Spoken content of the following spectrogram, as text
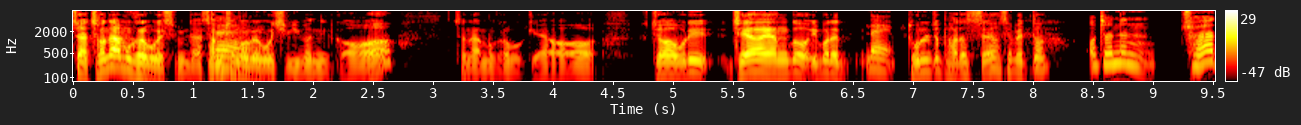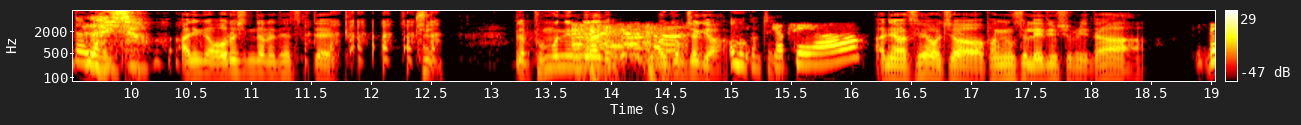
자, 전화 한번 걸어보겠습니다. 네. 3552번님 거. 전화 한번 걸어볼게요. 저, 우리 재하 양도 이번에 네. 돈을 좀 받았어요? 세뱃돈? 어, 저는 줘야 될 나이죠. 아니, 그러니까 어르신들한테 했을 때. 주, 그러니까 부모님들한테. 아 깜짝이야. 어머 깜짝이야. 여보세요? 안녕하세요. 저 박명수 라디오 쇼입니다. 네,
